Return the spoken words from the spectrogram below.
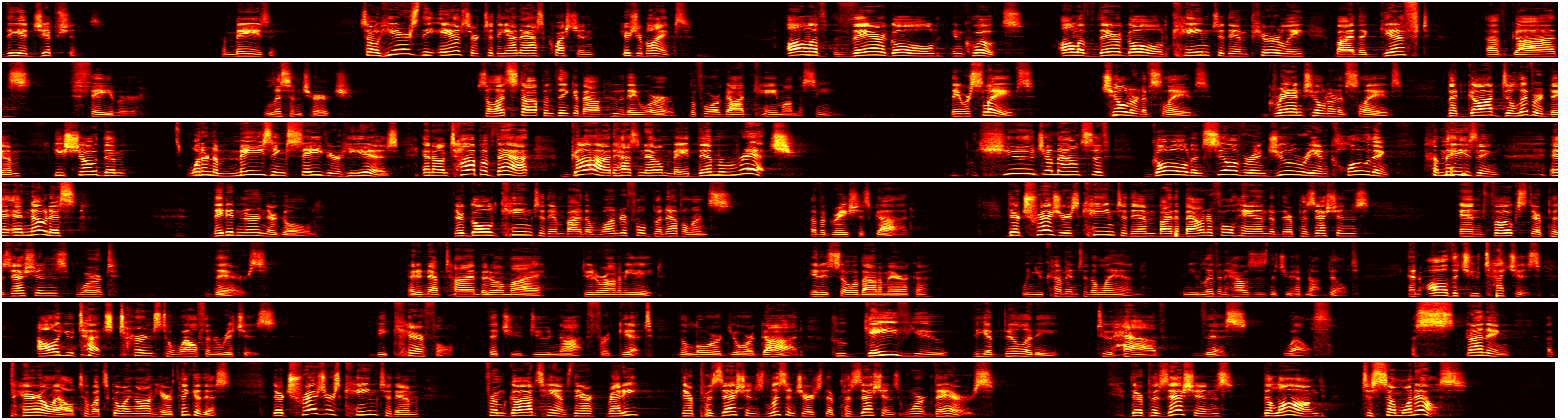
the Egyptians. Amazing. So here's the answer to the unasked question. Here's your blanks. All of their gold, in quotes, all of their gold came to them purely by the gift of God's favor. Listen, church. So let's stop and think about who they were before God came on the scene. They were slaves, children of slaves, grandchildren of slaves. But God delivered them. He showed them what an amazing Savior He is. And on top of that, God has now made them rich. Huge amounts of gold and silver and jewelry and clothing. Amazing. And, notice, they didn't earn their gold. Their gold came to them by the wonderful benevolence of a gracious God. Their treasures came to them by the bountiful hand of their possessions, and folks, their possessions weren't theirs. I didn't have time, but oh my, Deuteronomy 8. It is so about America. When you come into the land and you live in houses that you have not built, and all that you touches, all you touch turns to wealth and riches. Be careful that you do not forget the Lord your God, who gave you the ability to have this wealth. A stunning parallel to what's going on here. Think of this. Their treasures came to them from God's hands. They're ready? Their possessions, listen, church, their possessions weren't theirs. Their possessions belonged to someone else.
